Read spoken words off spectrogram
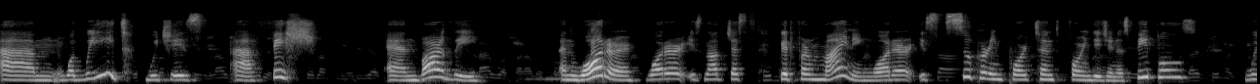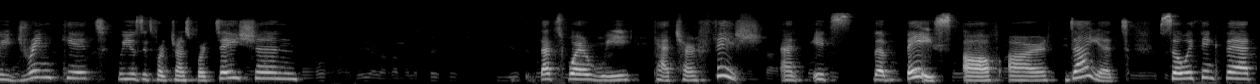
um, what we eat, which is uh, fish and barley and water. Water is not just good for mining. Water is super important for indigenous peoples. We drink it, we use it for transportation. That's where we catch our fish and it's the base of our diet. So we think that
